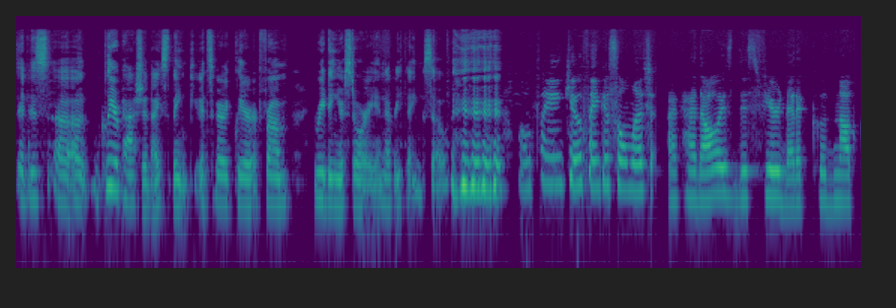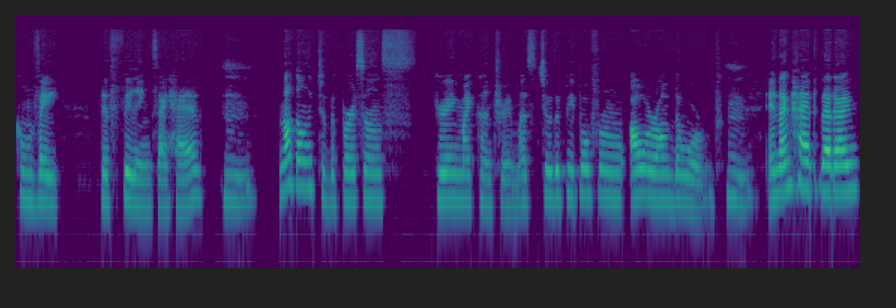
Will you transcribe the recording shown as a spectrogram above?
it is a, a clear passion. I think it's very clear from reading your story and everything. So. Oh, thank you. Thank you so much. I've had always this fear that I could not convey the feelings I have, Hmm. not only to the persons here in my country, but to the people from all around the world. Hmm. And I'm happy that I'm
